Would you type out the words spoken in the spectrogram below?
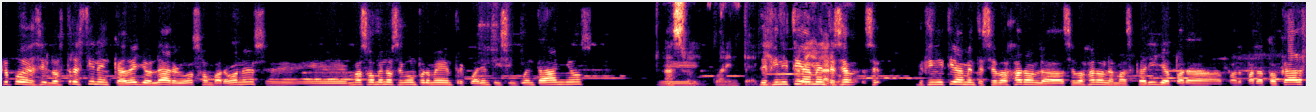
¿qué, puedo decir? Los tres tienen cabello largo, son varones, eh, más o menos en un promedio entre 40 y 50 años. Ah, 40. Definitivamente se, definitivamente se bajaron la, se bajaron la mascarilla para, para, tocar.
